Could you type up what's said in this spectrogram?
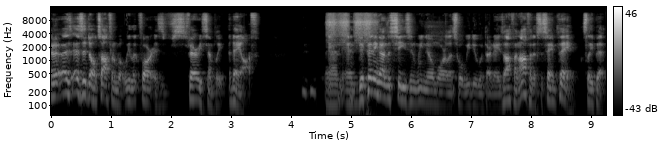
as, as adults. Often, what we look for is very simply a day off. Mm-hmm. And, and depending on the season, we know more or less what we do with our days off. And often it's the same thing: sleep in.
